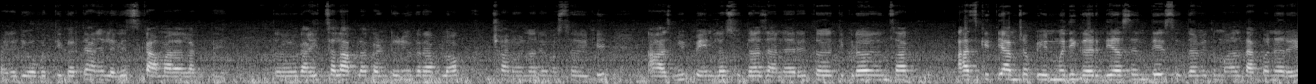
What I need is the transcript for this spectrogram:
पहिले दिवाबत्ती करते आणि लगेच कामाला लागते. तर गाईज चला आपला कंटिन्यू करा ब्लॉग. खूप छान होणार आहे मस्तपैकी. आज मी पेनला सुद्धा जाणार आहे. तर तिकडंचा आज किती आमच्या पेनमध्ये गर्दी असेल ते सुद्धा मी तुम्हाला दाखवणार आहे.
